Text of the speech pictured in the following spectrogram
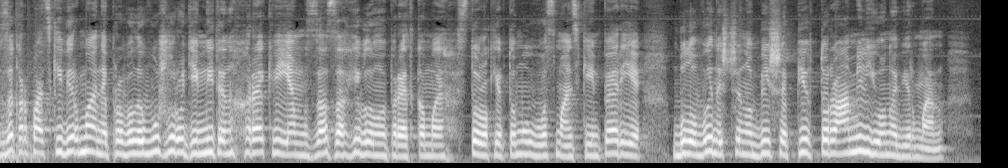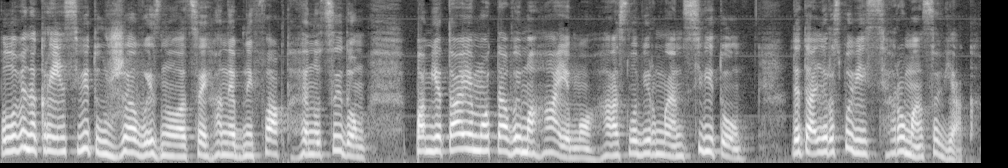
закарпатські вірмени провели в Ужгороді мітинг реквієм за загиблими предками. Сто років тому в Османській імперії було винищено більше півтора мільйона вірмен. Половина країн світу вже визнала цей ганебний факт геноцидом. Пам'ятаємо та вимагаємо гасло вірмен світу. Деталі розповість Роман Сов'як.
